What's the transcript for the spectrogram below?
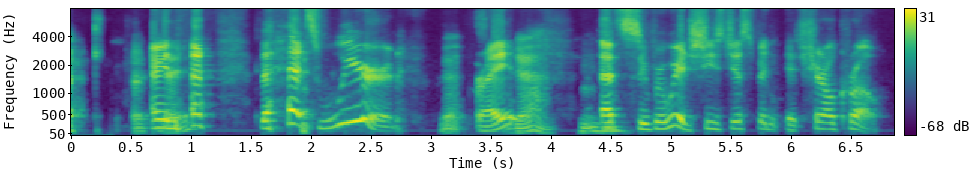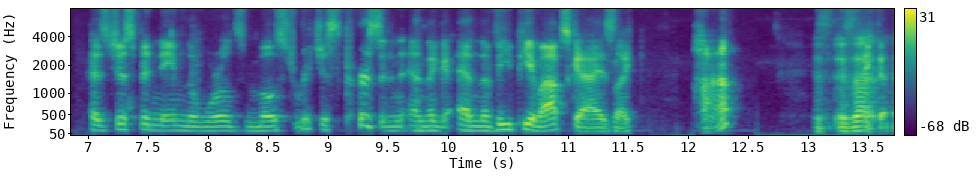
I mean, that, that's weird, That's- right? Yeah. Mhm. That's super weird. She's just been it's Sheryl Crow has just been named the world's most richest person, and the and the VP of Ops guy is like, huh? is, is that like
